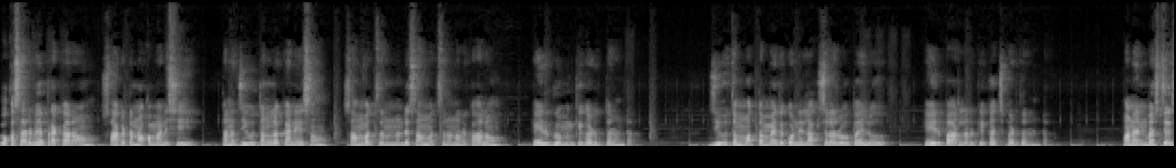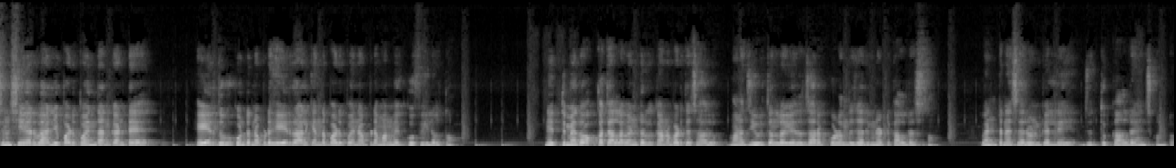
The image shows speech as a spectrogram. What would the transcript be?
ఒక సర్వే ప్రకారం సగటున ఒక మనిషి తన జీవితంలో కనీసం సంవత్సరం నుండి సంవత్సరంన్నర కాలం హెయిర్ గ్రూమింగ్కి గడుపుతాడంట. జీవితం మొత్తం మీద కొన్ని లక్షల రూపాయలు హెయిర్ పార్లర్కి ఖర్చు పెడతాడంట. మనం ఇన్వెస్ట్ చేసిన షేర్ వాల్యూ పడిపోయిన దానికంటే హెయిర్ దువ్వుకుంటున్నప్పుడు హెయిర్ రాలి కింద పడిపోయినప్పుడే మనం ఎక్కువ ఫీల్ అవుతాం. నెత్తి మీద ఒక్క తెల్ల వెంట్రుకు కనబడితే చాలు మన జీవితంలో ఏదో జరగకూడదు జరిగినట్టు కలరిస్తాం. వెంటనే సెలూన్కి వెళ్ళి జుత్తుకు కలరేయించుకుంటాం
